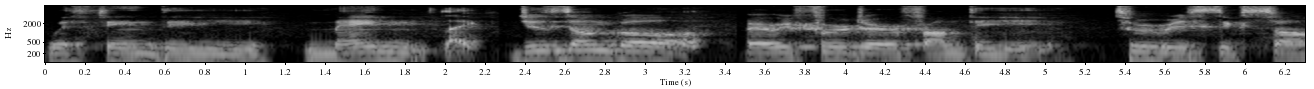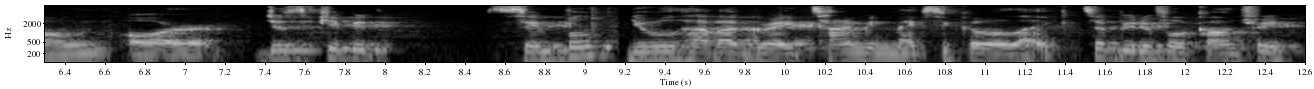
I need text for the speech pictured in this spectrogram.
within the main, like, just don't go very further from the touristic zone or just keep it simple you will have a great time in mexico like it's a beautiful country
